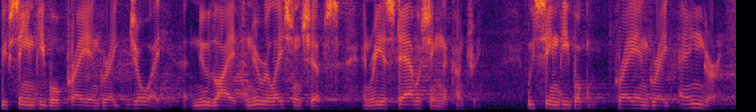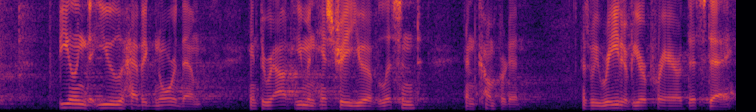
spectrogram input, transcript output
We've seen people pray in great joy at new life, new relationships, and reestablishing the country. We've seen people pray in great anger, feeling that you have ignored them. And throughout human history, you have listened and comforted. As we read of your prayer this day,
